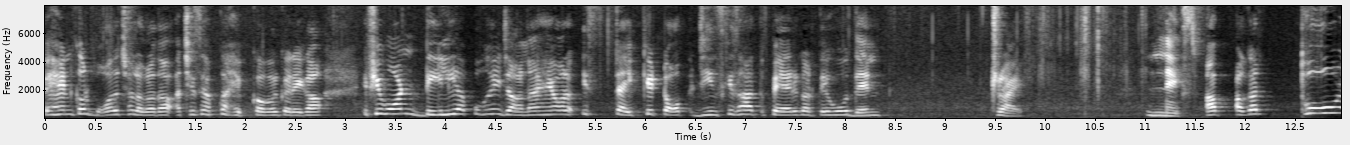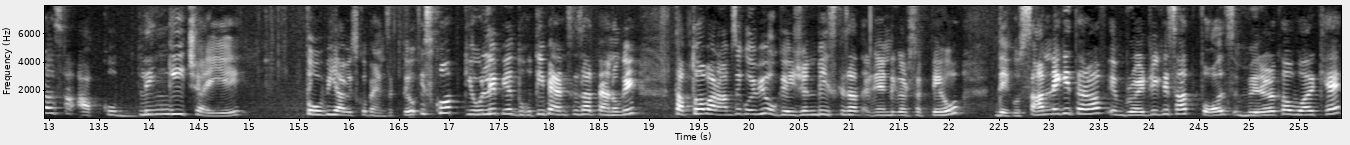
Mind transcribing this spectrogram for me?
पहनकर बहुत अच्छा लग रहा था। अच्छे से आपका हिप कवर करेगा। इफ़ यू वांट डेली आपको कहीं जाना है और इस टाइप के टॉप जीन्स के साथ पेयर करते हो देन ट्राई नेक्स्ट अब अगर थोड़ा सा आपको ब्लिंगी चाहिए तो भी आप इसको पहन सकते हो। इसको आप ट्यूलिप या धोती पैंट्स के साथ पहनोगे, तब तो आप आराम से कोई भी ओकेजन भी इसके साथ अटेंड कर सकते हो। देखो, सामने की तरफ़ एम्ब्रॉयडरी के साथ फॉल्स मिरर का वर्क है।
